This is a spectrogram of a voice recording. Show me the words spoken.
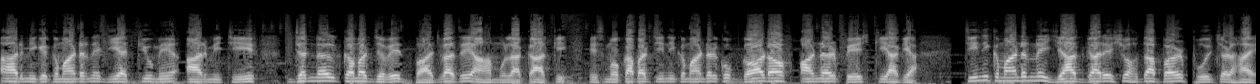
آرمی کے کمانڈر نے جی ایچ کیو میں آرمی چیف جنرل کمر جوید باجوہ سے اہم ملاقات کی۔ اس موقع پر چینی کمانڈر کو گارڈ آف آنر پیش کیا گیا۔ چینی کمانڈر نے یادگار شہدہ پر پھول چڑھائے۔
